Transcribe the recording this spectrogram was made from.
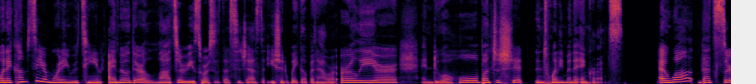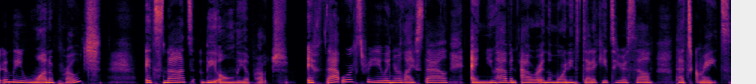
When it comes to your morning routine, I know there are lots of resources that suggest that you should wake up an hour earlier and do a whole bunch of shit in 20 minute increments. And while that's certainly one approach, it's not the only approach. If that works for you and your lifestyle and you have an hour in the morning to dedicate to yourself, that's great.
